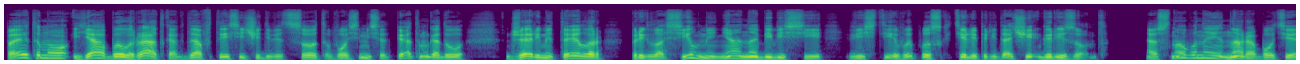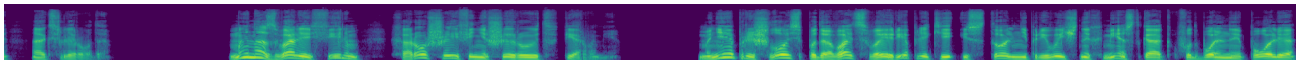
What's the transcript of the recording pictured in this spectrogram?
Поэтому я был рад, когда в 1985 году Джереми Тейлор пригласил меня на BBC вести выпуск телепередачи «Горизонт», основанный на работе Акселерода. Мы назвали фильм «Хорошие финишируют первыми». Мне пришлось подавать свои реплики из столь непривычных мест, как футбольное поле,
